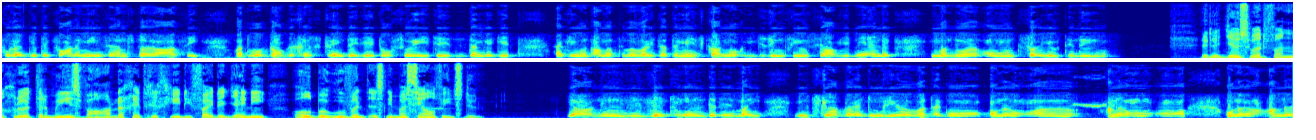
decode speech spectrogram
voel ek het ek vir ander mense inspirasie wat ook dalk 'n gestremdheid het of so iets dink ek het ek iemand anders te bewys dat 'n mens kan nog iets doen vir jouself. Jy het nie eintlik iemand nodig om dit vir jou te doen nie. Het dit jou 'n soort van groter menswaardigheid gegee die feit dat jy nie hulpbehoevend is nie, maar self iets doen? Ja, nee, nee dit is dit is my iets laat reg in die lewe wat ek onder uh, onder uh, onder onder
